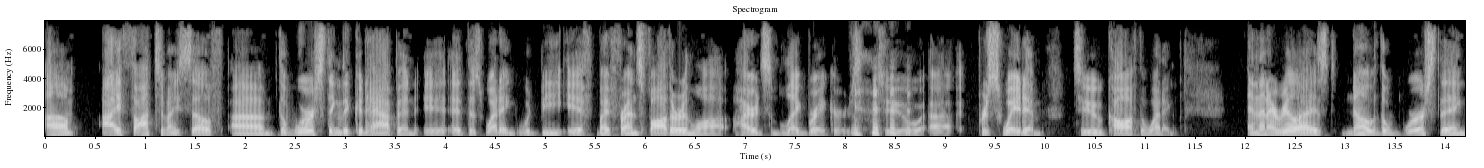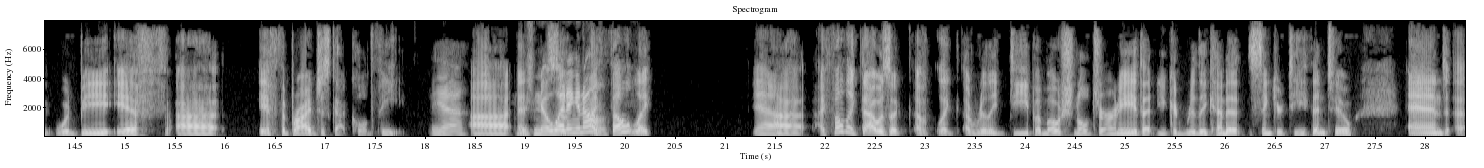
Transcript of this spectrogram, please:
Um, I thought to myself, um, the worst thing that could happen I- at this wedding would be if my friend's father in law hired some leg breakers to uh, persuade him to call off the wedding. And then I realized, no, the worst thing would be if uh, if the bride just got cold feet. Yeah. Uh, There's no so wedding at all. I felt like yeah, I felt like that was a, a, like a really deep emotional journey that you could really kind of sink your teeth into, and uh,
